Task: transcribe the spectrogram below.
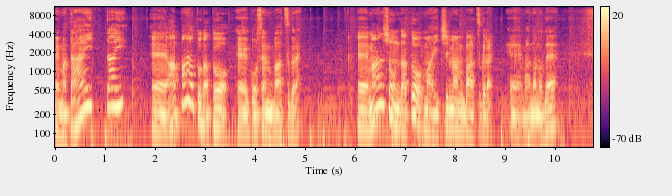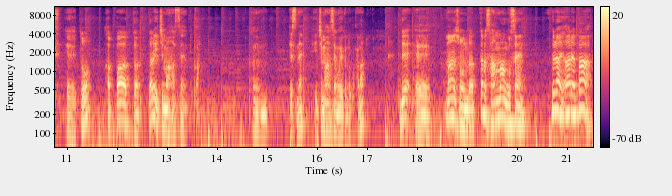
えー、まあ大体、えー、アパートだと、えー、5000バーツぐらい、えー、マンションだと、まあ、1万バーツぐらい、えーまあ、なのでえっ、ー、とアパートだったら1万8000円とか、うん、ですね。1万8500円とかかな。で、えー、マンションだったら3万5千円ぐらいあれば、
